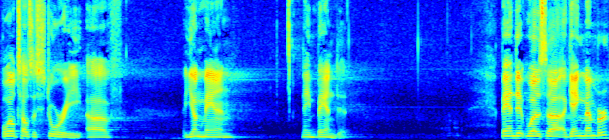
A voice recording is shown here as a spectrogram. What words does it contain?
Boyle tells a story of a young man named Bandit. Bandit was uh, a gang member.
